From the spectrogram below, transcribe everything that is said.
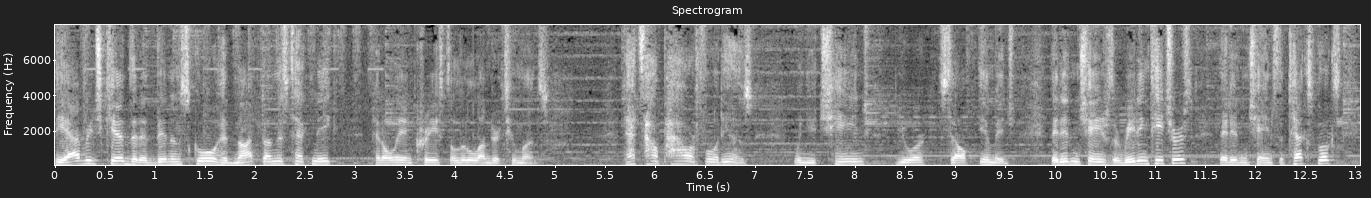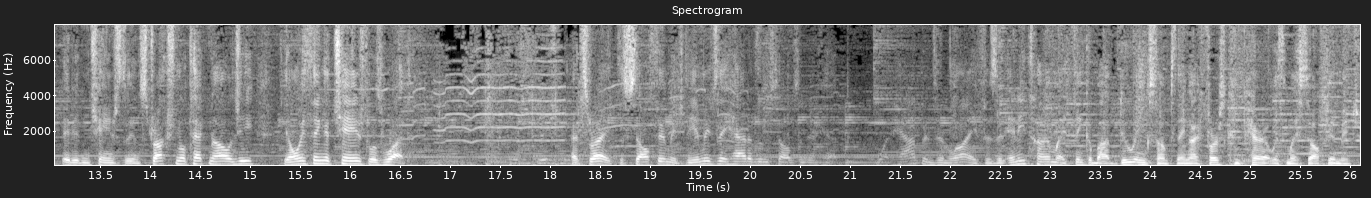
The average kid that had been in school, had not done this technique, had only increased a little under two months. That's how powerful it is when you change your self-image. They didn't change the reading teachers, they didn't change the textbooks, they didn't change the instructional technology. The only thing that changed was what? That's right, the self-image, the image they had of themselves in their head What happens in life is that anytime I think about doing something, I first compare it with my self-image.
